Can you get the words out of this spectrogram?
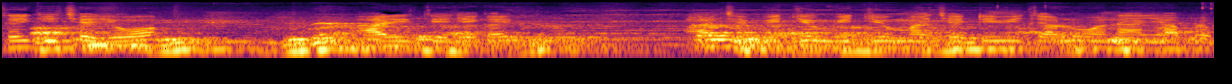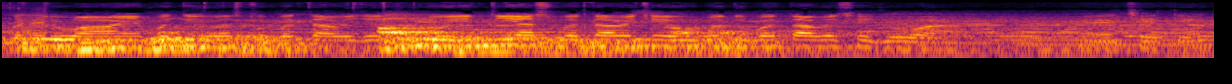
થઈ ગઈ છે જુઓ. આ રીતે જે કંઈક આ છે મ્યુઝિયમ મ્યુઝિયમમાં છે ટીવી ચાલુ અને અહીંયા આપણે બધે જોવા અહીંયા બધી વસ્તુ બતાવે છે ઇતિહાસ બતાવે છે એવું બધું બતાવે છે જોવા એ છે ત્યાં.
